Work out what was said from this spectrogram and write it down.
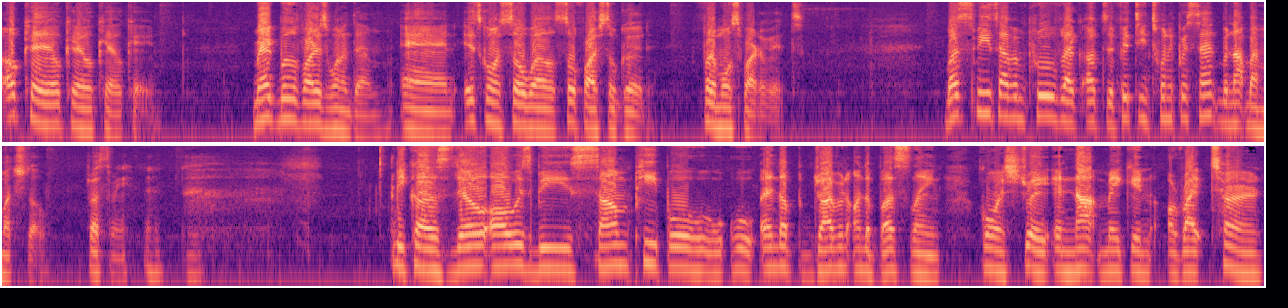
Okay, okay, okay, okay. Merrick Boulevard is one of them, and it's going so well, so far so good, for the most part of it. Bus speeds have improved like up to 15-20%, but not by much though. Trust me. because there'll always be some people who, who end up driving on the bus lane going straight and not making a right turn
